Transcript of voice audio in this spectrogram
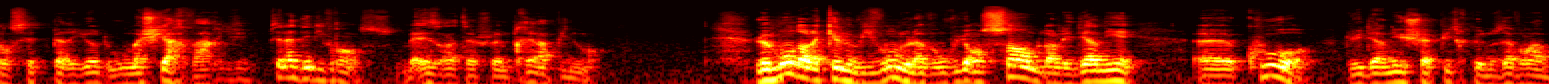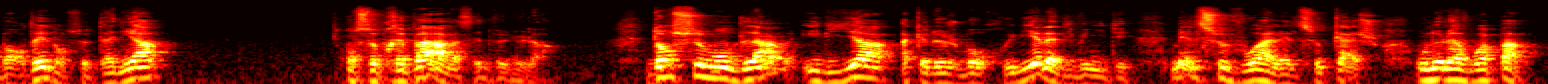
dans cette période où Mashiach va arriver. C'est la délivrance, mais Ezra très rapidement. Le monde dans lequel nous vivons, nous l'avons vu ensemble dans les derniers euh, cours du dernier chapitre que nous avons abordé dans ce Tanya. On se prépare à cette venue-là. Dans ce monde-là, il y a Akadosh il y a la divinité, mais elle se voile, elle se cache, on ne la voit pas.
